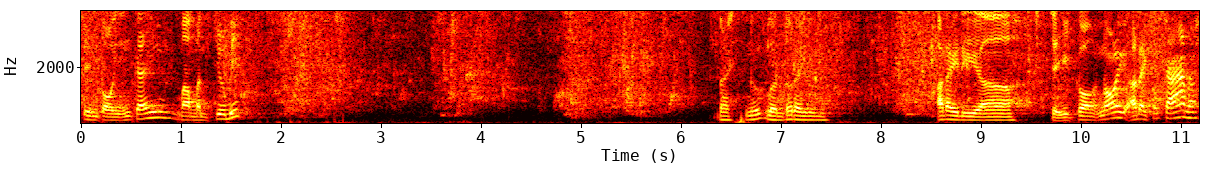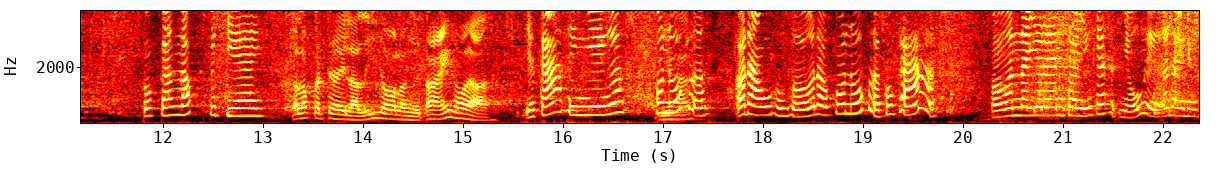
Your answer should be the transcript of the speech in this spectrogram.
tìm tòi những cái mà mình chưa biết. Đây nước lên tới đây luôn. Ở đây thì ờ, chị còn nói ở đây có cá nữa có cá lóc cá chê. Cá lóc cá trê là lý do là người ta ấy thôi à. Và cá thiên nhiên á. Có Vậy nước hả? ở đâu? Thường thường ở đâu có nước là có cá à. còn anh đây vô đây anh coi những cá thịt nhũ này ở đây nè.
